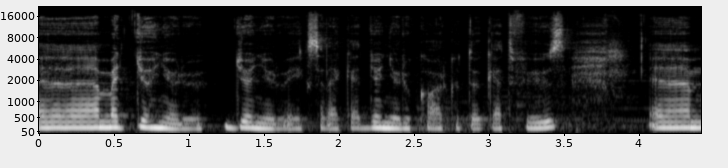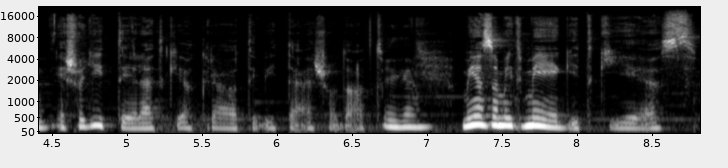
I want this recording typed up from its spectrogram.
mm. mert gyönyörű, gyönyörű ékszereket, gyönyörű karkötőket fűz, és hogy itt éled ki a kreativitásodat. Igen. Mi az, amit még itt kiélsz?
